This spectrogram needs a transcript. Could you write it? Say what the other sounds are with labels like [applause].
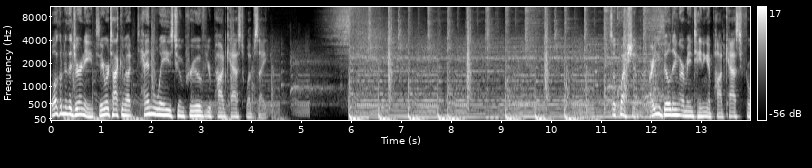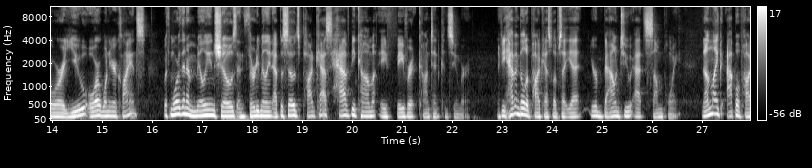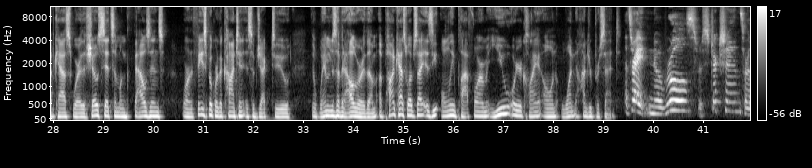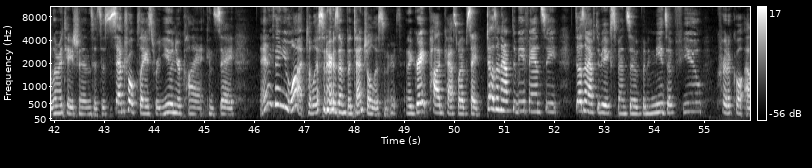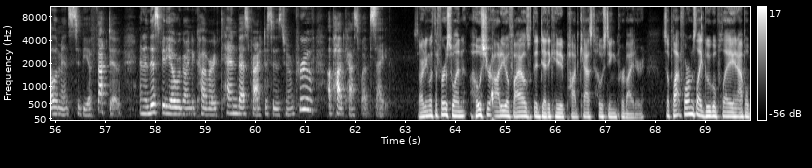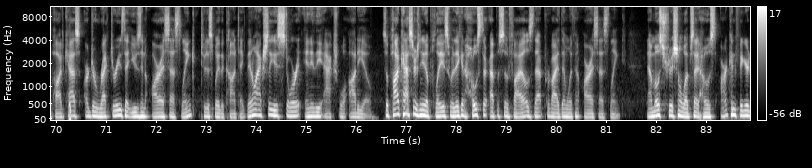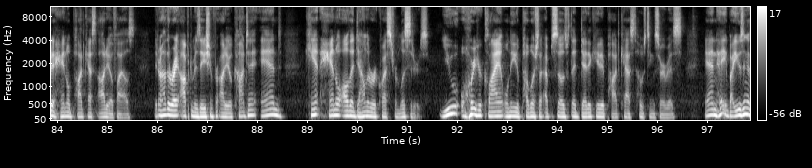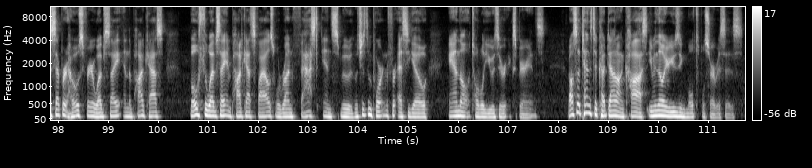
Welcome to the journey. Today we're talking about 10 ways to improve your podcast website. So, question Are you building or maintaining a podcast for you or one of your clients? With more than a million shows and 30 million episodes, podcasts have become a favorite content consumer. If you haven't built a podcast website yet, you're bound to at some point. And unlike Apple Podcasts, where the show sits among thousands, or on Facebook, where the content is subject to the whims of an algorithm, a podcast website is the only platform you or your client own 100%. That's right. No rules, restrictions, or limitations. It's a central place where you and your client can say anything you want to listeners and potential listeners. And a great podcast website doesn't have to be fancy, doesn't have to be expensive, but it needs a few critical elements to be effective. And in this video, we're going to cover 10 best practices to improve a podcast website. Starting with the first one, host your audio files with a dedicated podcast hosting provider. So platforms like Google Play and Apple Podcasts are directories that use an RSS link to display the content. They don't actually store any of the actual audio. So podcasters need a place where they can host their episode files that provide them with an RSS link. Now, most traditional website hosts aren't configured to handle podcast audio files. They don't have the right optimization for audio content and can't handle all the download requests from listeners. You or your client will need to publish their episodes with a dedicated podcast hosting service. And hey, by using a separate host for your website and the podcast, both the website and podcast files will run fast and smooth, which is important for SEO and the total user experience. It also tends to cut down on costs, even though you're using multiple services.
